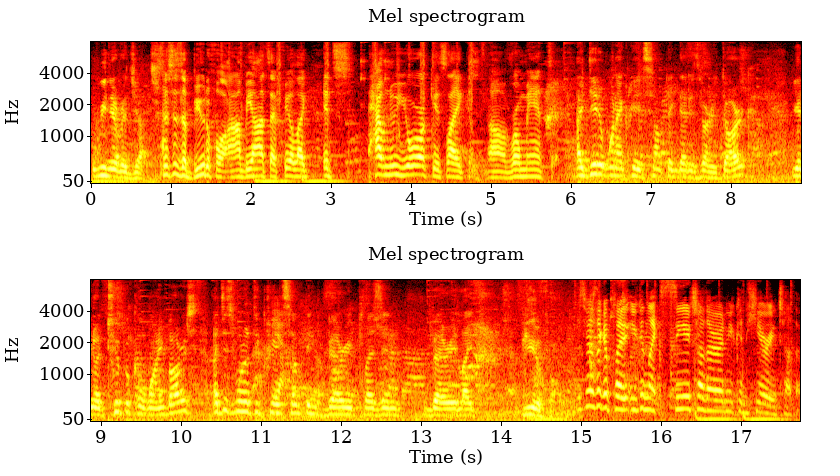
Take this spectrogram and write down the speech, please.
We never judge. This is a beautiful ambiance. I feel like it's how New York is like uh, romantic. I didn't want to create something that is very dark. You know, typical wine bars. I just wanted to create Yeah. something very pleasant, very like beautiful. This feels like a place you can like see each other and you can hear each other,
